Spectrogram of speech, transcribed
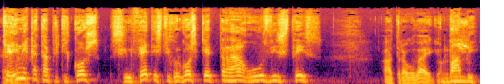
Και Ε, είναι καταπληκτικός συνθέτης, τυχουργός και τραγουδιστής. α, τραγουδάει κιόλας Μπάμπη.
